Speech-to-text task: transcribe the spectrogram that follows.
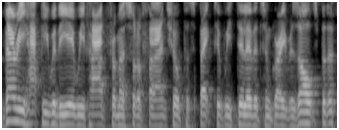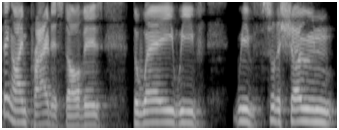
very happy with the year we've had from a sort of financial perspective. We've delivered some great results, but the thing I'm proudest of is the way we've we've sort of shown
